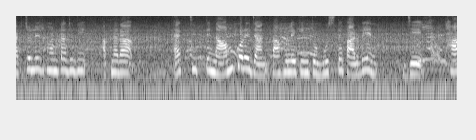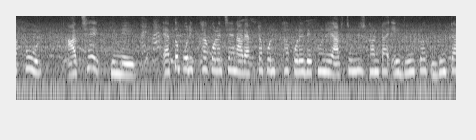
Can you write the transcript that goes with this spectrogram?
আটচল্লিশ ঘণ্টা যদি আপনারা এক চিত্তে নাম করে যান, তাহলে কিন্তু বুঝতে পারবেন যে ঠাকুর আছে কি নেই। এত পরীক্ষা করেছেন আর একটা পরীক্ষা করে দেখুন, এই আটচল্লিশ ঘণ্টা, এই দুটো, দুইটা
